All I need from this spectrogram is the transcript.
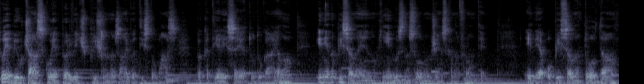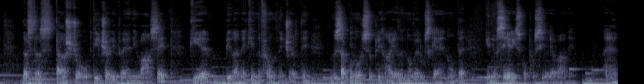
To je bil čas, ko je prvič prišla nazaj v tisto vas, v kateri se je to dogajalo, in je napisala eno knjigo s naslovom Ženska na fronti. In je opisala to, da, da sta staščo obtičali v eni vasi, ki je bila nekje na frontni črti vsako noč so prihajale nove ruske enote in jo serijsko posiljevali. Ne?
